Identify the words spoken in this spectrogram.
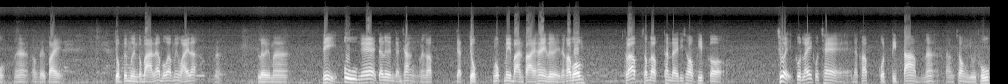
4นะฮะทำสายไฟ จบไปหมื่นกว่าบาทแล้วบอกว่าไม่ไหวแล้วนะเลยมาที่อูแงเจริญกันช่างนะครับ จัดจบงบไม่บานปลายให้เลยนะครับผม ครับสำหรับท่านใดที่ชอบคลิปก็ช่วยกดไลค์กดแชร์นะครับ กดติดตามนะทางช่อง YouTube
